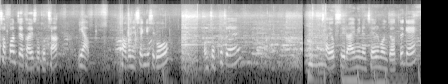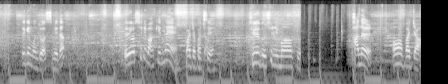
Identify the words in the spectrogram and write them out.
첫 번째 다이소 도착. 야, 바구니 챙기시고. 엄청 크죠? 자, 역시 라임이는 제일 먼저 뜨개. 뜨개 먼저 왔습니다. 여기가 실이 많긴 해. 맞아 맞아. 그치? 뒤에도 실 이만큼. 바늘. 어 맞아.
